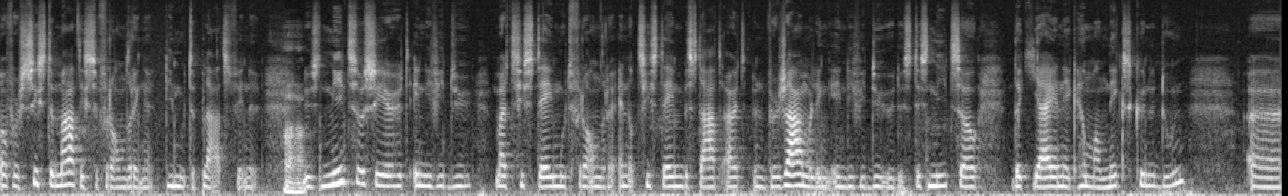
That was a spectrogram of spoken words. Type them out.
over systematische veranderingen die moeten plaatsvinden. Aha. Dus niet zozeer het individu, maar het systeem moet veranderen. En dat systeem bestaat uit een verzameling individuen. Dus het is niet zo dat jij en ik helemaal niks kunnen doen. Uh,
